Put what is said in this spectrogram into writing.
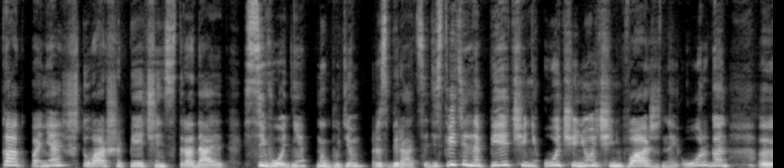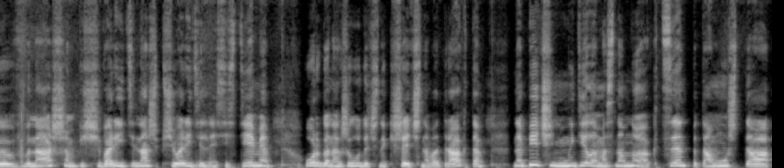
Как понять, что ваша печень страдает? Сегодня мы будем разбираться. Действительно, печень очень-очень важный орган э, в нашем пищеваритель, нашей пищеварительной системе, органах желудочно-кишечного тракта. На печень мы делаем основной акцент, потому что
